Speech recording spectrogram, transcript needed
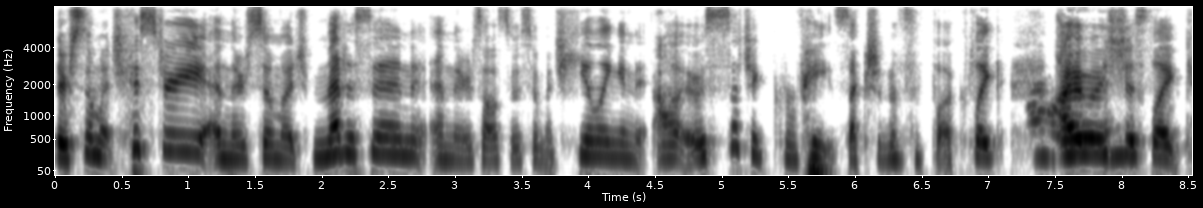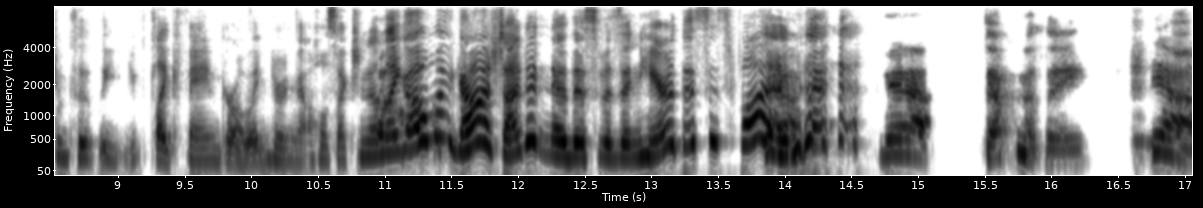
there's so much history and there's so much medicine and there's also so much healing and uh, it was such a great section of the book like i Oh, was just like completely like fangirling during that whole section i'm like oh my gosh i didn't know this was in here this is Yeah. fun Yeah. Definitely. Yeah.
